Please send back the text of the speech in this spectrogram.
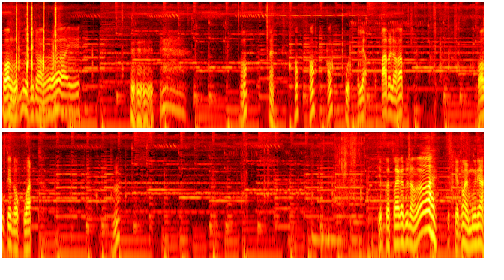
ฟองหลุดมือพี่น้องเอ้ยเอาเอาเอาเอาพูดไปแล้วเอาป้าไปแล้วครับฟองเต้นออกขวด เก็บกระแสกันพี่น้องเอ้ยเก็บเขียดหน่อยมือเนี่ย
